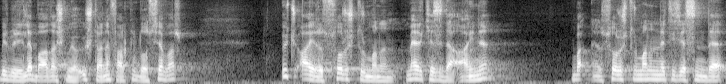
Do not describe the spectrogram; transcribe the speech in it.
birbiriyle bağdaşmıyor. Üç tane farklı dosya var. Üç ayrı soruşturmanın merkezi de aynı. E, Soruşturmanın neticesinde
